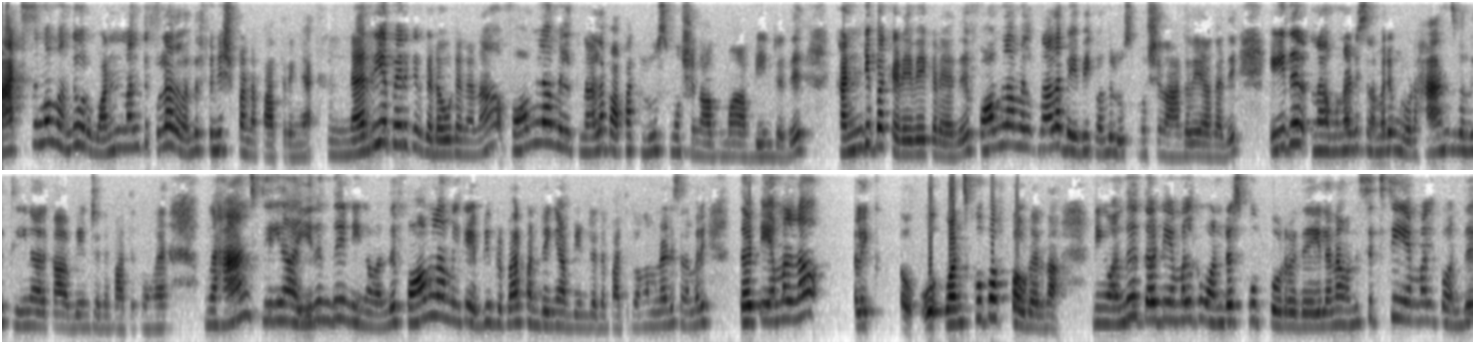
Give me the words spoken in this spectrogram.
மேக்ஸிமம் வந்து ஒரு ஒன் மந்த்துக்குள்ளே அதை வந்து ஃபினிஷ் பண்ண பார்த்துருங்க நிறைய பேருக்கு இருக்க டவுட் என்னன்னா ஃபார்முலா மில்க்னால பாப்பாக்கு லூஸ் மோஷன் ஆகுமா அப்படின்றது கண்டிப்பாக கிடையவே கிடையாது. ஃபார்முலா மில்க்னால பேபிக்கு வந்து லூஸ் மோஷன் ஆகவே ஆகாது. எதர் நான் முன்னாடி சொன்ன மாதிரி உங்களோட ஹேண்ட்ஸ் வந்து க்ளீனாக இருக்கா அப்படின்றத பார்த்துக்கோங்க. உங்கள் ஹேண்ட்ஸ் க்ளீனாக இருந்து நீங்கள் வந்து ஃபார்முலா மில்கை எப்படி ப்ரிப்பேர் பண்ணுறீங்க அப்படின்றத பார்த்துக்கோங்க. முன்னாடி சொன்ன மாதிரி தேர்ட்டி எம்எல்னா like one scoop of powder தான். நீங்கள் வந்து தேர்ட்டி எம்எல்க்கு ஒன்றரை ஸ்கூப் போடுறது இல்லைனா வந்து சிக்ஸ்டி எம்எல்க்கு வந்து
